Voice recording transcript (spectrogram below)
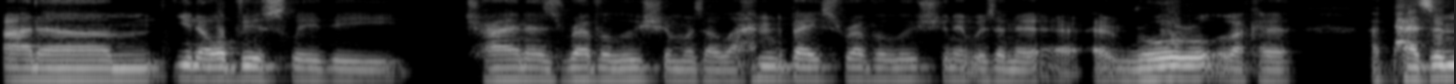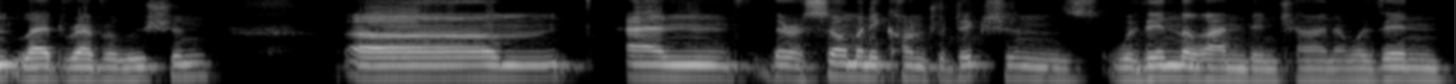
and um, you know, obviously the China's revolution was a land-based revolution. It was in a, a rural, like a a peasant-led revolution. Um, and there are so many contradictions within the land in China, within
